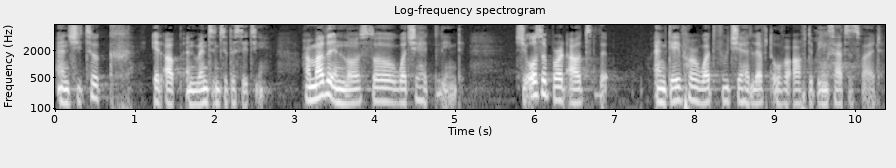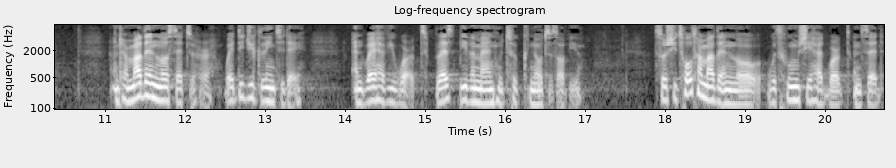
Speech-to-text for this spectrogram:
and she took it up and went into the city. Her mother-in-law saw what she had gleaned. She also brought out the, and gave her what food she had left over after being satisfied. And her mother-in-law said to her, Where did you glean today? And where have you worked? Blessed be the man who took notice of you. So she told her mother-in-law with whom she had worked and said,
